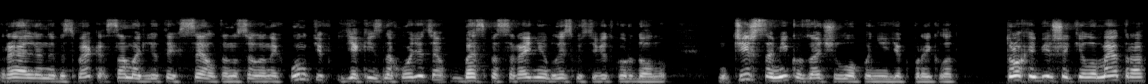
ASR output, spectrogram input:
реальна небезпека саме для тих сел та населених пунктів, які знаходяться в безпосередньої близькості від кордону. Ті ж самі козачі лопані, як приклад. Трохи більше кілометра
